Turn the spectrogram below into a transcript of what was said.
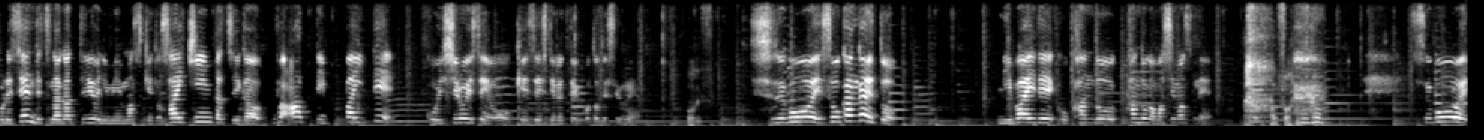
これ線でつながってるように見えますけど細菌たちがわーっていっぱいいてこういう白い線を形成してるっていうことですよね。そうです。すごいそう考えると2倍でこう感動感動が増しますね。そうですか。すごい。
